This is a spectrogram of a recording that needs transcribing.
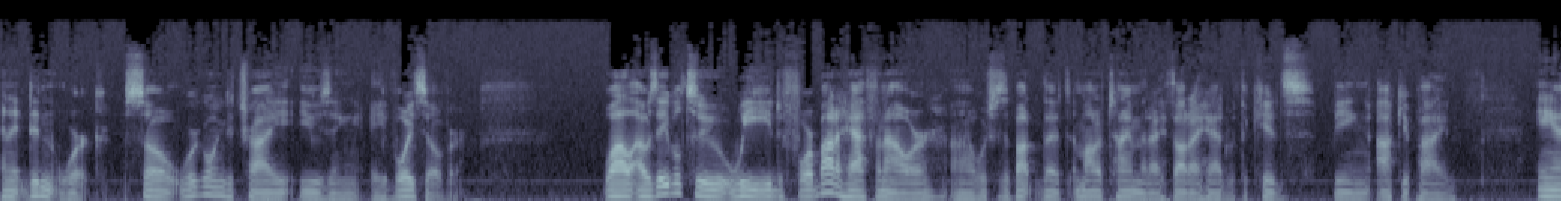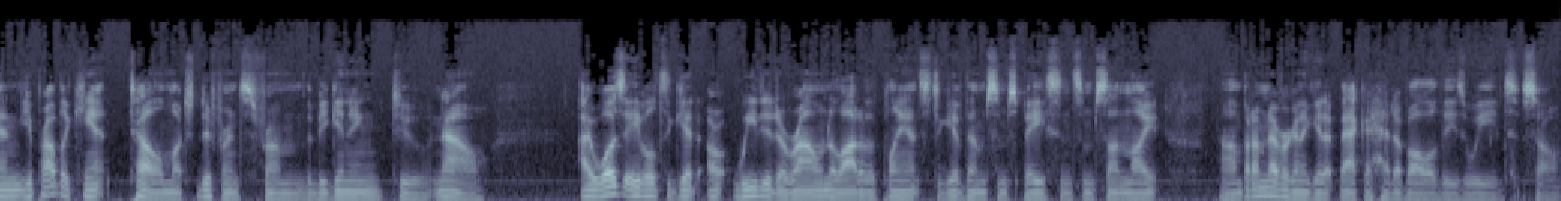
and it didn't work, so we're going to try using a voiceover. While I was able to weed for about a half an hour, uh, which is about the amount of time that I thought I had with the kids being occupied, and you probably can't tell much difference from the beginning to now, I was able to get uh, weeded around a lot of the plants to give them some space and some sunlight, um, but I'm never going to get it back ahead of all of these weeds. So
